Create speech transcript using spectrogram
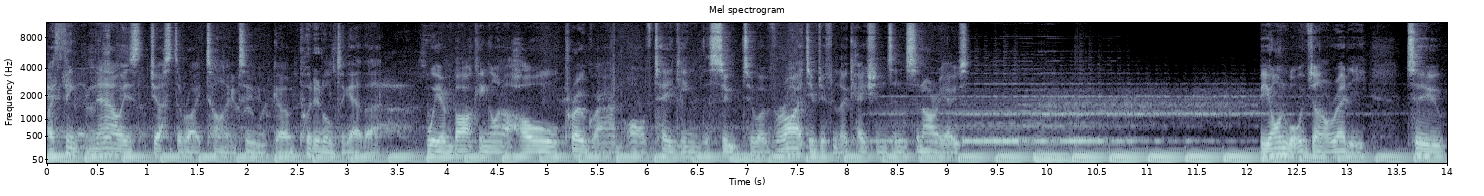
I think now is just the right time to go and put it all together. We're embarking on a whole program of taking the suit to a variety of different locations and scenarios. Beyond what we've done already, to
